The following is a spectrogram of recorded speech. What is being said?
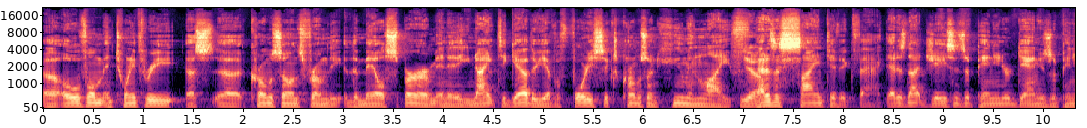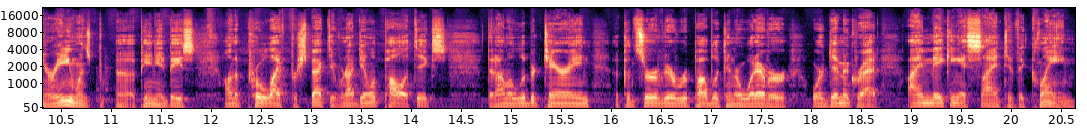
uh, ovum and 23 uh, uh, chromosomes from the, the male sperm, and they unite together, you have a 46 chromosome human life. Yeah. That is a scientific fact. That is not Jason's opinion or Daniel's opinion or anyone's uh, opinion based on the pro-life perspective. We're not dealing with politics. That I'm a libertarian, a conservative, Republican, or whatever, or a Democrat. I'm making a scientific claim,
